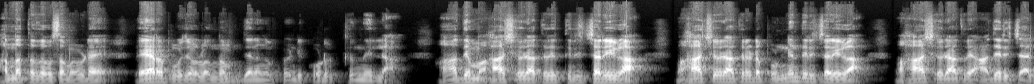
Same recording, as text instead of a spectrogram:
അന്നത്തെ ദിവസം ഇവിടെ വേറെ പൂജകളൊന്നും ജനങ്ങൾക്ക് വേണ്ടി കൊടുക്കുന്നില്ല. ആദ്യം മഹാശിവരാത്രി തിരിച്ചറിയുക. മഹാശിവരാത്രിയുടെ പുണ്യം തിരിച്ചറിയുക. മഹാശിവരാത്രി ആചരിച്ചാൽ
